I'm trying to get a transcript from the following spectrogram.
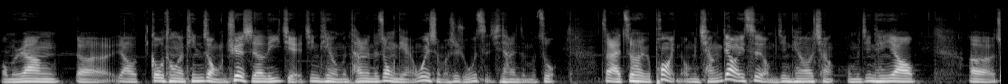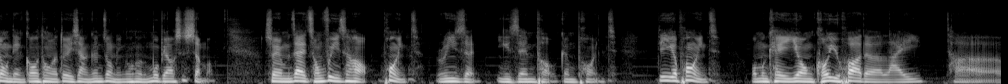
我们让呃要沟通的听众确实的理解今天我们谈论的重点为什么是如此，其他人怎么做。再来最后一个 Point，我们强调一次，我们今天要强，我们今天要。呃，重点沟通的对象跟重点沟通的目标是什么？所以我们再重复一次哈：point、reason、example 跟 point。第一个 point，我们可以用口语化的来，它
